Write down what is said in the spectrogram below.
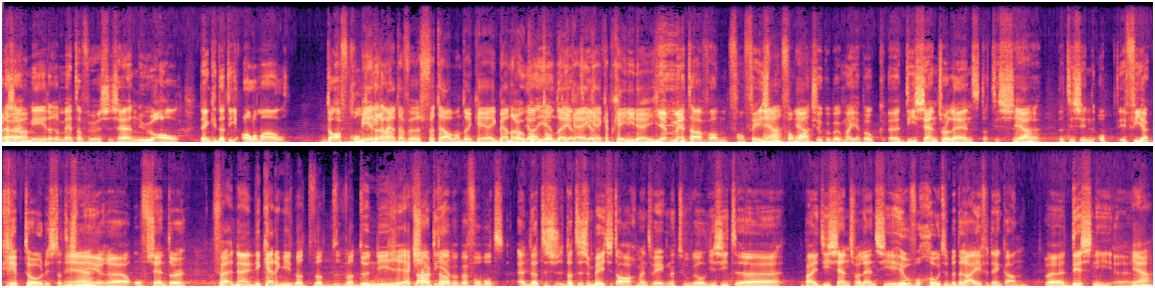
Maar er zijn um, meerdere metaverses hè, nu al. Denk je dat die allemaal de afgrond Meerdere ingaan? metaverses, vertel, want ik, ik ben er ook Ja, om te ontdekken. ik, heb geen idee. Je hebt Meta van, van Facebook, Ja, van. Mark Zuckerberg, maar je hebt ook eh, Decentraland. Dat is, eh, Ja. dat is in, op, via crypto, dus dat is meer eh, off-center. Nee, die ken ik niet. Wat, wat, wat doen die exact Nou, die dan? hebben bijvoorbeeld, en dat is, dat is een beetje het argument waar ik naartoe wil. Je ziet eh, bij Decentraland zie je heel veel grote bedrijven, denk aan eh, Disney, eh, Ja.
